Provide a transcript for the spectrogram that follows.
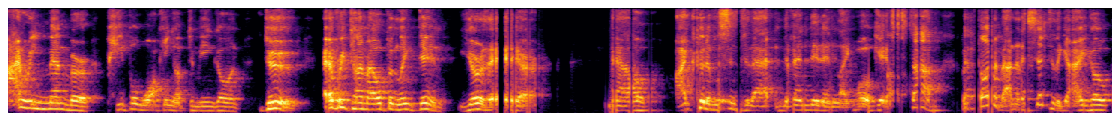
I remember people walking up to me and going, dude, every time I open LinkedIn, you're there. Now, I could have listened to that and defended and like, well, okay, I'll stop. But I thought about it. I said to the guy, I go,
